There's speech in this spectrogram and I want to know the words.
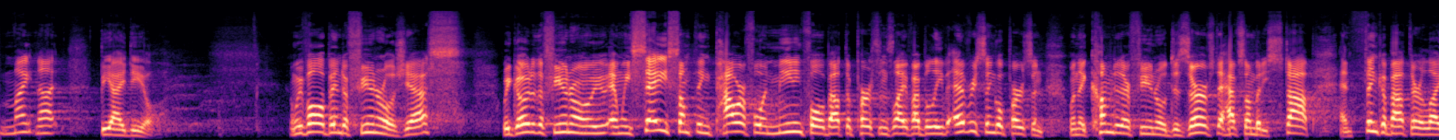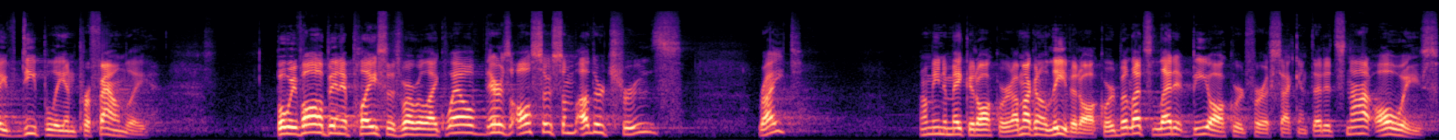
might not be ideal. And we've all been to funerals, yes? We go to the funeral and we, and we, say something powerful and meaningful about the person's life. I believe every single person, when they come to their funeral, deserves to have somebody stop and think about their life deeply and profoundly. But we've all been at places where we're like, well, there's also some other truths, right? I don't mean to make it awkward. I'm not going to leave it awkward, but let's let it be awkward for a second that it's not always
